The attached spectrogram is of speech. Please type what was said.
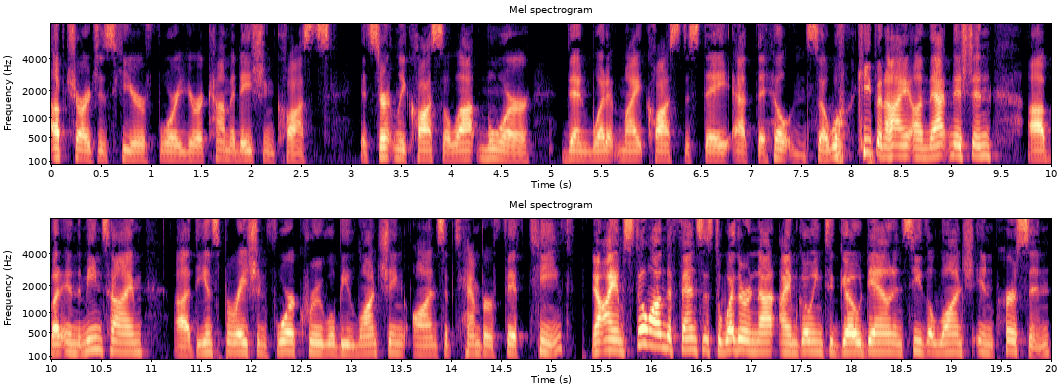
upcharges here for your accommodation costs it certainly costs a lot more than what it might cost to stay at the Hilton. So we'll keep an eye on that mission. Uh, but in the meantime, uh, the Inspiration 4 crew will be launching on September 15th. Now, I am still on the fence as to whether or not I'm going to go down and see the launch in person.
